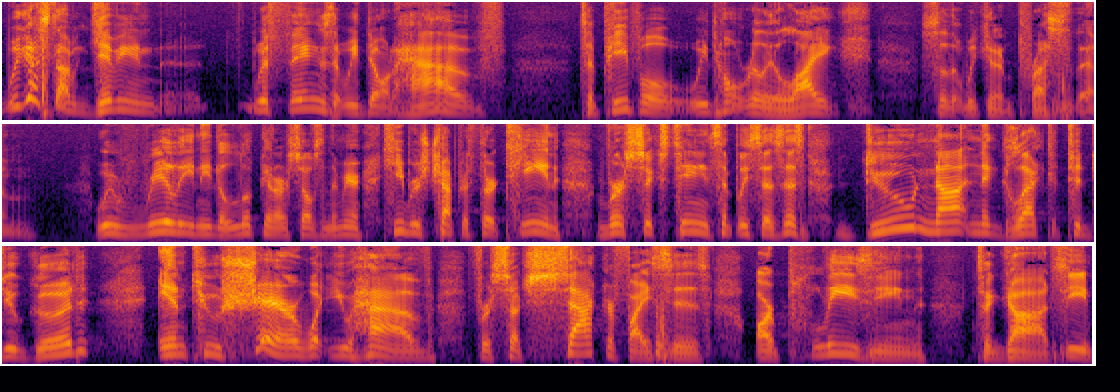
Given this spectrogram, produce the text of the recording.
We got to stop giving with things that we don't have to people we don't really like so that we can impress them We really need to look at ourselves in the mirror. Hebrews chapter 13, verse 16 simply says this Do not neglect to do good and to share what you have, for such sacrifices are pleasing to God. See,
